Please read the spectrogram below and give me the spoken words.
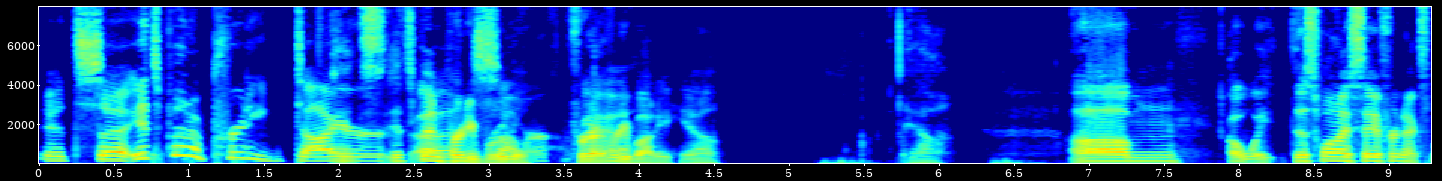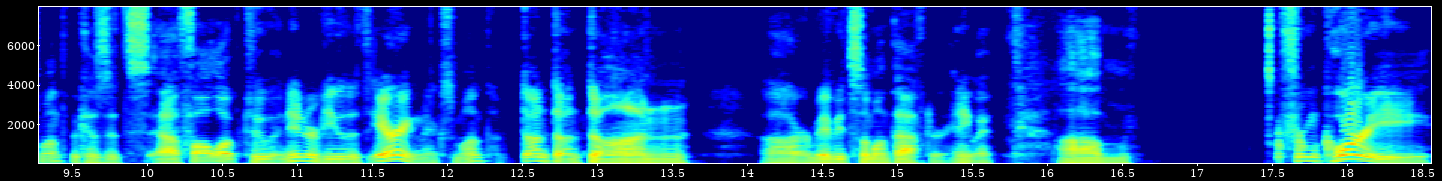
it's uh, it's been a pretty dire. It's, it's been uh, pretty brutal summer. for Yeah. everybody. Yeah. Yeah. Um, oh wait, this one I say for next month because it's a follow up to an interview that's airing next month. Dun dun dun. Uh, or maybe it's the month after. Anyway, um, from Corey.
